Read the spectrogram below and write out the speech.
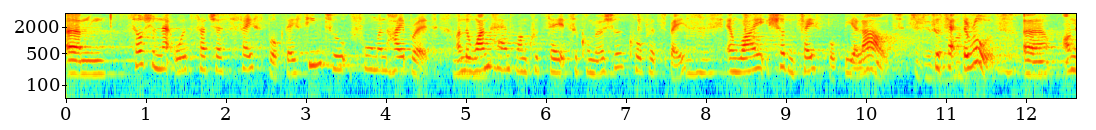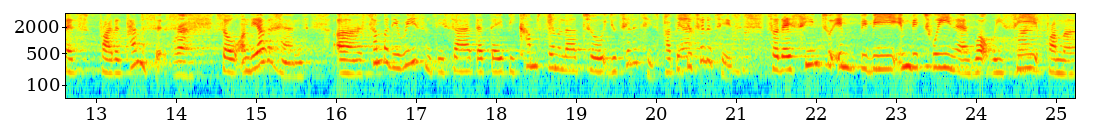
um, social networks such as Facebook, they seem to form a hybrid. On the one hand, one could say it's a commercial corporate space, and why shouldn't Facebook be allowed to it set the rules uh, on its private premises? Right. So, on the other hand, uh, somebody recently said that they become similar to utilities, public Yeah. utilities. So they seem to be in between and what we see from a,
